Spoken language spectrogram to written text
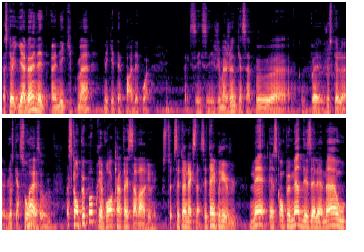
Parce qu'il y avait un, un équipement, mais qui n'était pas adéquat. Fait que c'est- c'est- j'imagine que ça peut, euh, jusqu'à jusqu'à sauver Ouais. ça, là. Parce qu'on peut pas prévoir quand est-ce que ça va arriver. C'est un accident, c'est imprévu. Mais est-ce qu'on peut mettre des éléments où,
